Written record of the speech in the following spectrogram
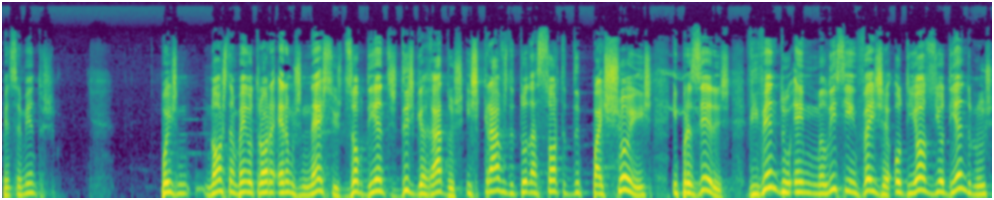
pensamentos. Pois nós também, outrora, éramos nécios, desobedientes, desgarrados, escravos de toda a sorte de paixões e prazeres, vivendo em malícia e inveja, odiosos e odiando-nos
